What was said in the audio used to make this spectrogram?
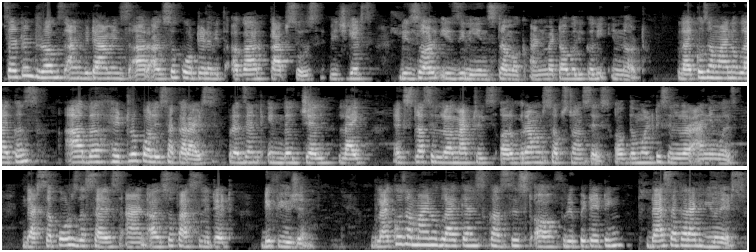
Certain drugs and vitamins are also coated with agar capsules which gets dissolved easily in stomach and metabolically inert. Glycosaminoglycans are the heteropolysaccharides present in the gel-like extracellular matrix or ground substances of the multicellular animals that supports the cells and also facilitate diffusion. Glycosaminoglycans consist of repeating disaccharide units.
